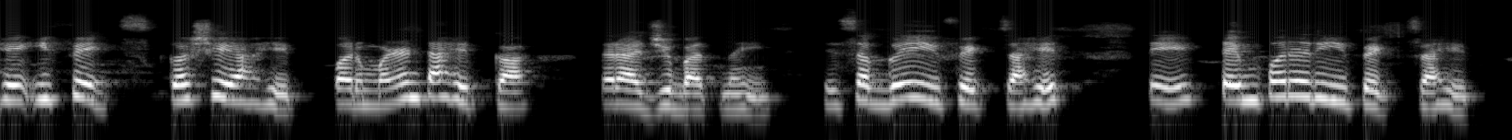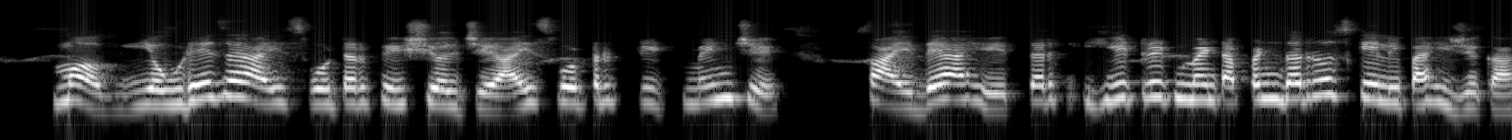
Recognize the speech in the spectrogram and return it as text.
हे इफेक्ट्स कसे आहेत परमनंट आहेत का तर अजिबात नाही. हे सगळे इफेक्ट्स आहेत ते टेंपररी इफेक्ट्स आहेत. मग एवढे जर आईस वॉटर फेशियलचे आईस वॉटर ट्रीटमेंटचे फायदे आहेत तर ही ट्रीटमेंट आपण दररोज केली पाहिजे का?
